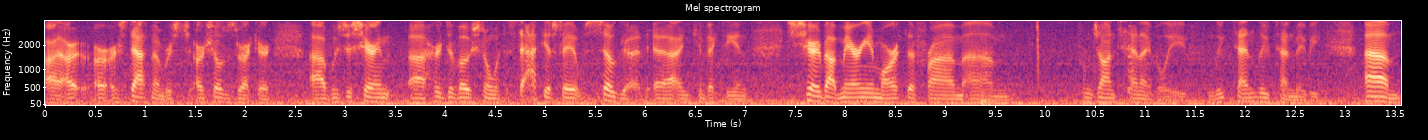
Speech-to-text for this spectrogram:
our, our, our staff members, our children's director, uh, was just sharing uh, her devotional with the staff yesterday. It was so good uh, and convicting, and she shared about Mary and Martha from um, from John 10, I believe, Luke 10, Luke 10, maybe. Um,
